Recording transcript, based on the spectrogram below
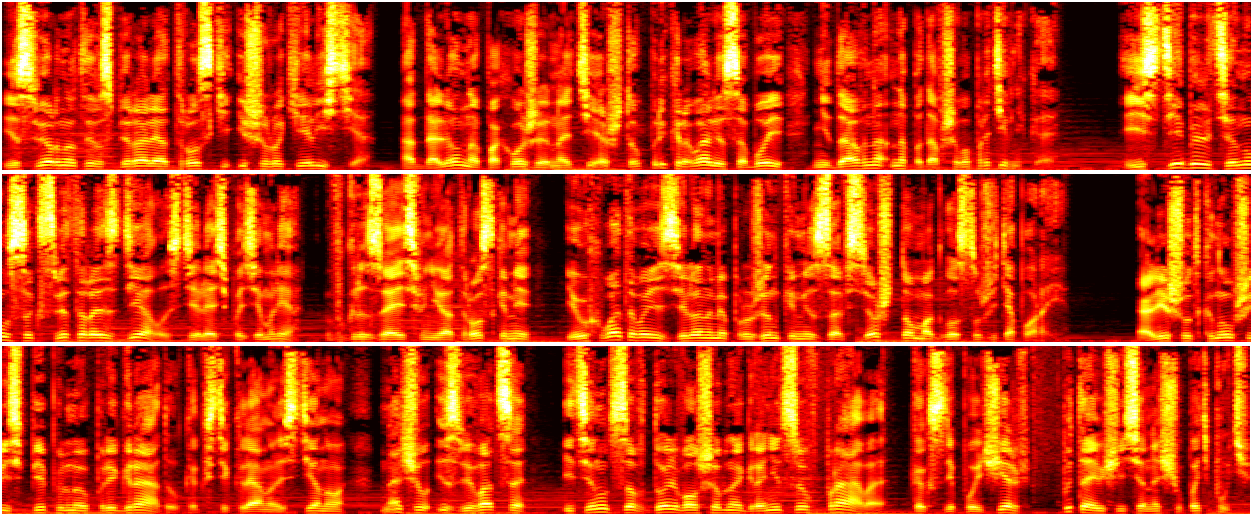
и свернутые в спирали отростки и широкие листья, отдаленно похожие на те, что прикрывали собой недавно нападавшего противника. И стебель тянулся к светоразделу, стелясь по земле, вгрызаясь в нее отростками и ухватываясь зелеными пружинками за все, что могло служить опорой. А лишь уткнувшись в пепельную преграду, как в стеклянную стену, начал извиваться и тянуться вдоль волшебной границы вправо, как слепой червь, пытающийся нащупать путь.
